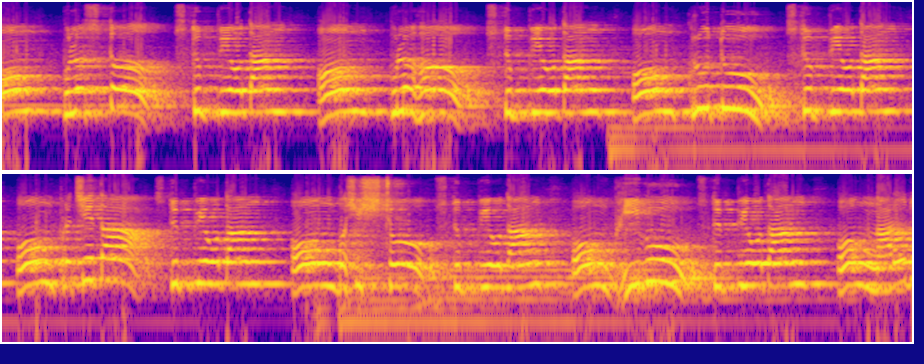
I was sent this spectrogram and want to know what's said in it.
ওং পুলস্ত স্তূপ্যতাং ওং পুলহ স্তূপ্যতাং ওং ক্রুতু স্তূপ্যতাং ওং প্রচেতা স্তূপ্যতাং ওং বশিষ্ঠ স্তূপ্যতাং ওং ভৃগু স্তূপ্যতাং ওং নারদ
